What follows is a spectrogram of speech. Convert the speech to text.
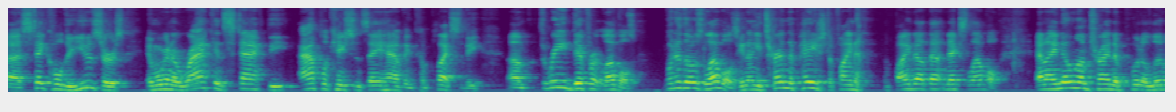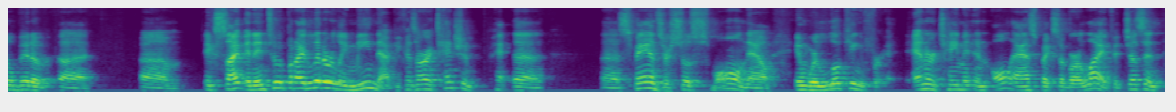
uh, stakeholder users, and we're going to rack and stack the applications they have in complexity. Um, three different levels. What are those levels? You know, you turn the page to find out, find out that next level. And I know I'm trying to put a little bit of uh, um, excitement into it, but I literally mean that because our attention uh, uh, spans are so small now, and we're looking for entertainment in all aspects of our life. It doesn't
